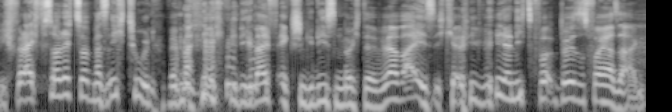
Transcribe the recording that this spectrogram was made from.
ich, vielleicht, vielleicht sollte man es nicht tun, wenn man irgendwie die Live-Action genießen möchte. Wer weiß, ich, ich, will ja nichts Böses vorhersagen.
